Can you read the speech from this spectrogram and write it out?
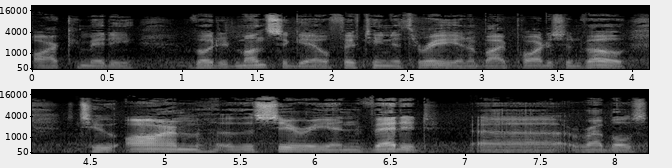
Our committee voted months ago, 15 to 3, in a bipartisan vote, to arm the Syrian vetted uh, rebels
